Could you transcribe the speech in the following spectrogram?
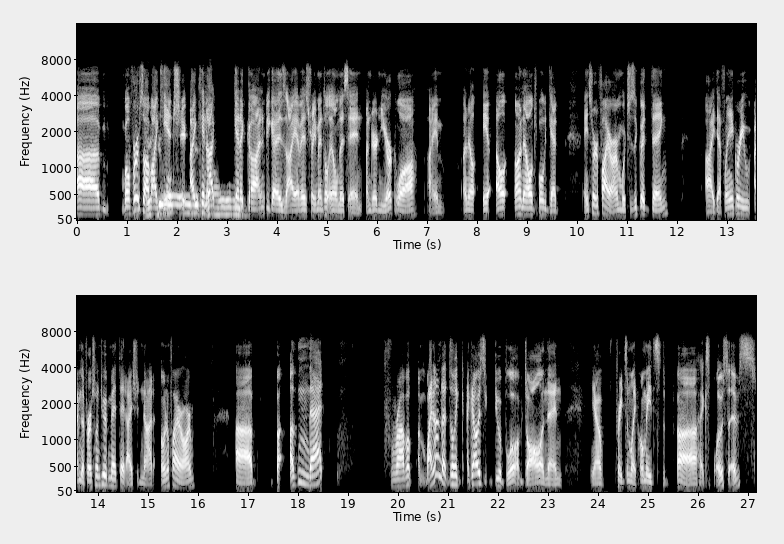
Um, well, first off, I can't shoot. I cannot get a gun because I have a history of mental illness, and under New York law, I am unel- el- uneligible to get any sort of firearm, which is a good thing. I definitely agree. I'm the first one to admit that I should not own a firearm. Uh, but other than that, probably why not? Like, I can always do a blow up doll and then, you know, create some like homemade uh, explosives.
